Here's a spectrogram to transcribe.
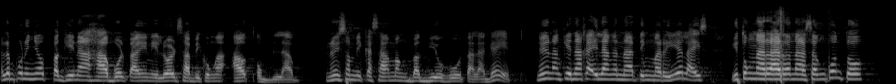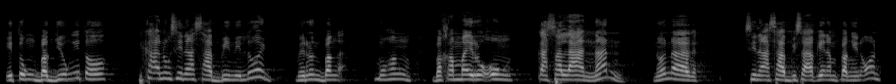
Alam po ninyo, pag hinahabol tayo ni Lord, sabi ko nga, out of love. Ano yung may kasamang bagyo ho talaga eh. Ngayon, ang kinakailangan nating ma-realize, itong nararanasan ko to, itong bagyong ito, tika anong sinasabi ni Lord? Meron bang, mukhang baka mayroong kasalanan no, na sinasabi sa akin ng Panginoon.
